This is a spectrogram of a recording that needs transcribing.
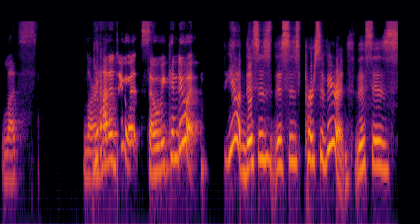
let's learn yeah. how to do it so we can do it. Yeah this is this is perseverance. This is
